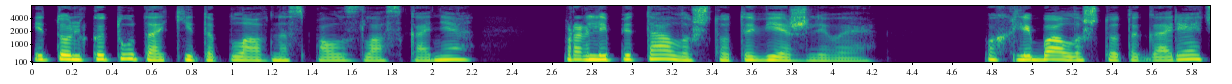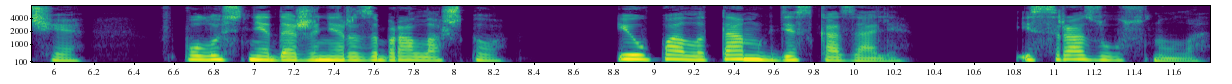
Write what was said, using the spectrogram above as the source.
И только тут Акита плавно сползла с коня, пролепетала что-то вежливое, похлебала что-то горячее, в полусне даже не разобрала что, и упала там, где сказали, и сразу уснула.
